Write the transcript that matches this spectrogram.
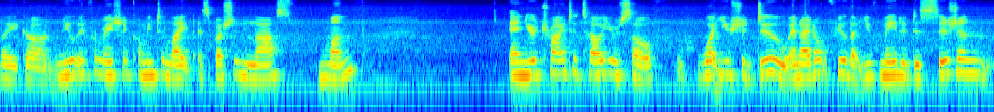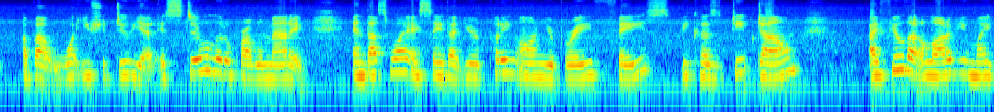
like uh, new information coming to light, especially last month, and you're trying to tell yourself what you should do, and I don't feel that you've made a decision about what you should do yet, it's still a little problematic. And that's why I say that you're putting on your brave face, because deep down, I feel that a lot of you might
